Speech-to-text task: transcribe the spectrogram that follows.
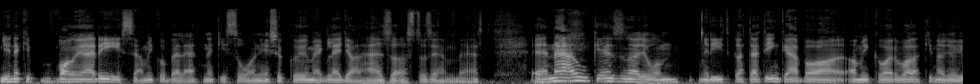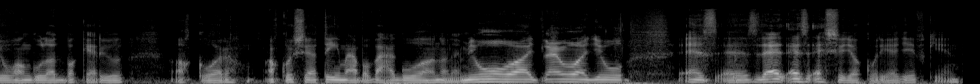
Ő neki van olyan része, amikor be lehet neki szólni, és akkor ő meg legyalázza azt az embert. Nálunk nálunk ez nagyon ritka, tehát inkább a, amikor valaki nagyon jó hangulatba kerül, akkor, akkor se a témába vágóan, hanem jó vagy, nem vagy jó. Ez, ez, de ez, ez se gyakori egyébként.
